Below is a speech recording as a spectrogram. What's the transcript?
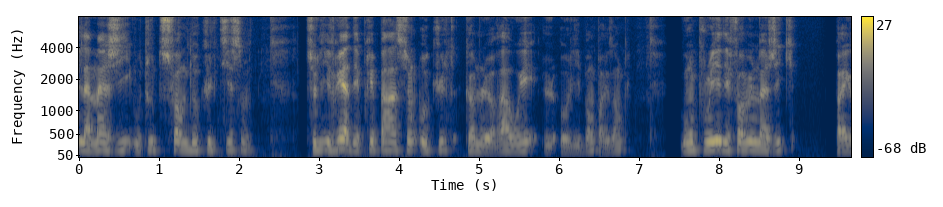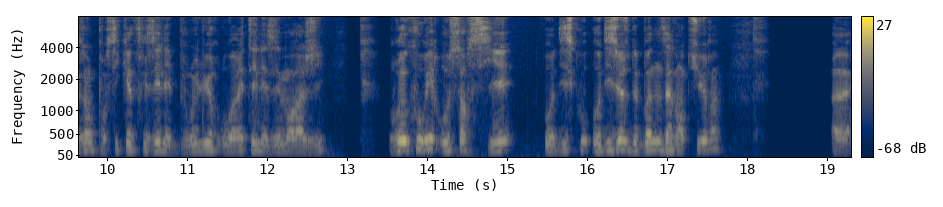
la magie ou toute forme d'occultisme. Se livrer à des préparations occultes comme le Raoué au Liban par exemple. Ou employer des formules magiques, par exemple pour cicatriser les brûlures ou arrêter les hémorragies. Recourir aux sorciers aux diseuses de bonnes aventures euh,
